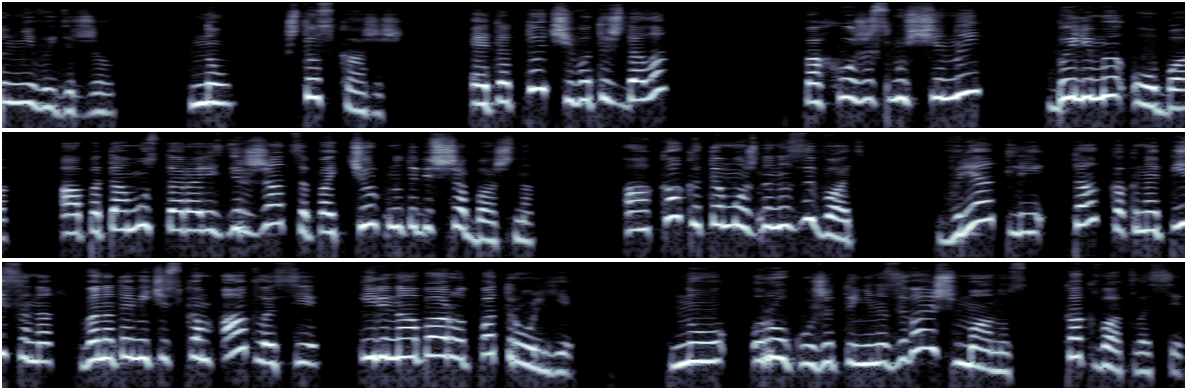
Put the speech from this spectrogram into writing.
он не выдержал. «Ну, что скажешь? Это то, чего ты ждала?» Похоже, смущены были мы оба, а потому старались держаться подчеркнуто бесшабашно. А как это можно называть? Вряд ли так, как написано в анатомическом атласе или наоборот по троллье. Ну, руку же ты не называешь манус, как в атласе.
